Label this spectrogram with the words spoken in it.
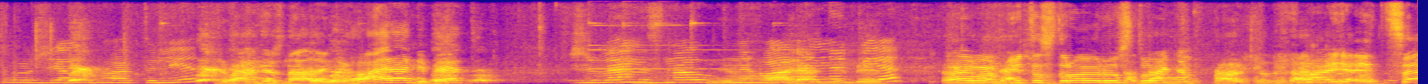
прожила багато літ, щоб не знали ні горя, ні бід. живе, не знав не горе, не бід. Хай вам діти здорові ростуть. Завданням справиться Хай яйце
